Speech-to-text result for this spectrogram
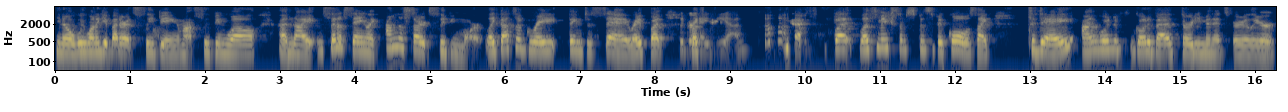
you know, we want to get better at sleeping. I'm not sleeping well at night. Instead of saying like, I'm gonna start sleeping more. Like that's a great thing to say, right? But it's a great idea. yes, but let's make some specific goals. Like today, I'm going to go to bed 30 minutes earlier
